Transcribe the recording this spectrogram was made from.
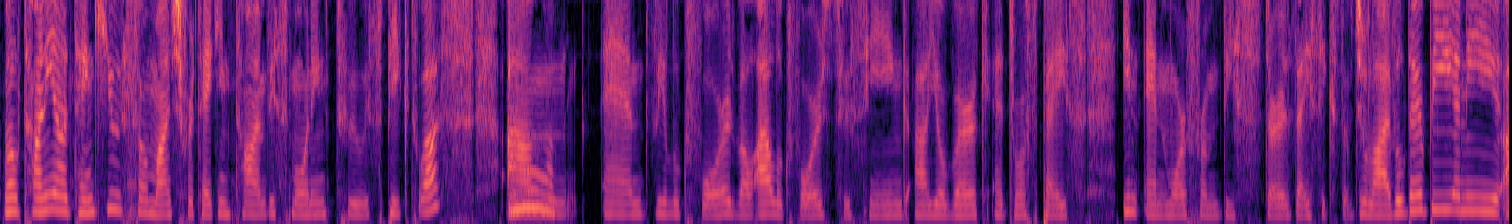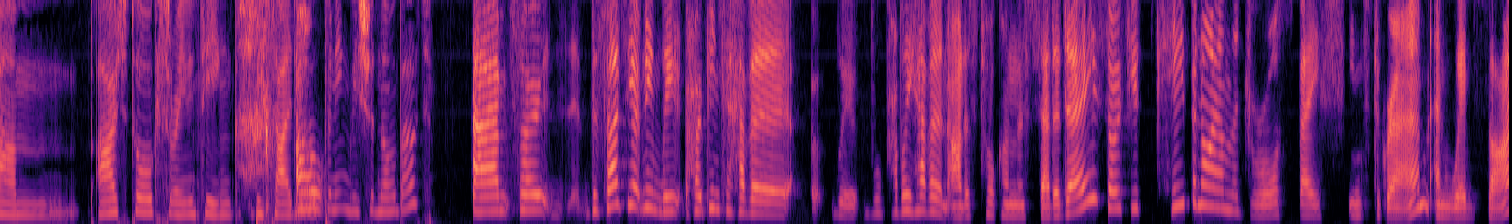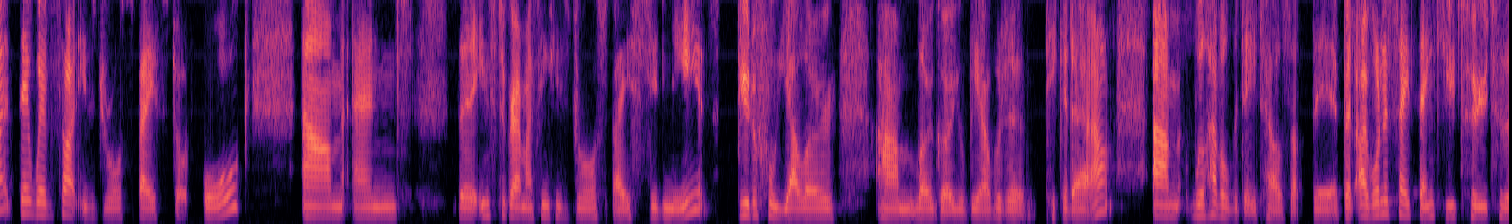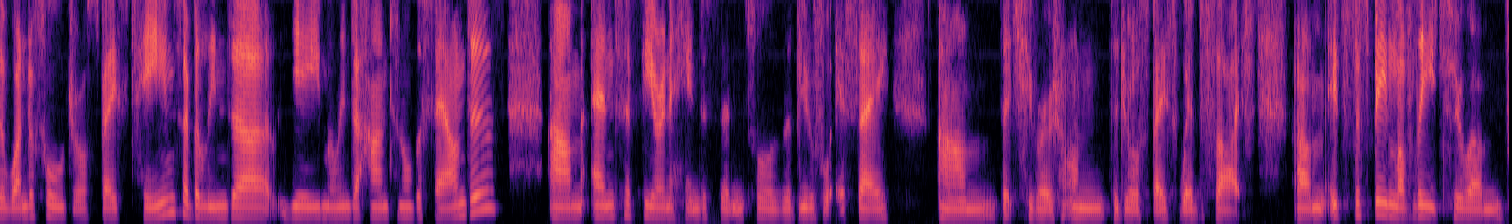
Well, Tania, thank you so much for taking time this morning to speak to us. Mm. Um, and we look forward, well, I look forward to seeing uh, your work at Draw Space in Enmore from this Thursday, 6th of July. Will there be any um, art talks or anything beside the oh. opening we should know about? Um, so, besides the opening, we're hoping to have a. we will probably have an artist talk on this Saturday. So, if you keep an eye on the Drawspace Instagram and website, their website is drawspace.org, um, and the Instagram, I think, is Draw Space Sydney. It's beautiful yellow um, logo. You'll be able to pick it out. Um, we'll have all the details up there. But I want to say thank you too to the wonderful Draw Space team. So Belinda Yee, Melinda Hunt, and all the founders, um, and to Fiona Henderson for the beautiful essay. Um, that she wrote on the Draw Space website. Um, it's just been lovely to um,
